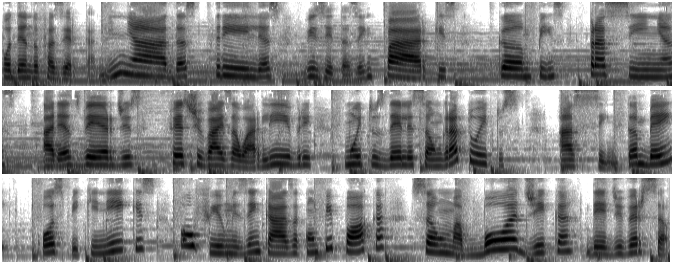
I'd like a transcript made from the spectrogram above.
podendo fazer caminhadas, trilhas, visitas em parques, campings, pracinhas, áreas verdes, festivais ao ar livre, muitos deles são gratuitos. Assim também os piqueniques ou filmes em casa com pipoca são uma boa dica de diversão.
